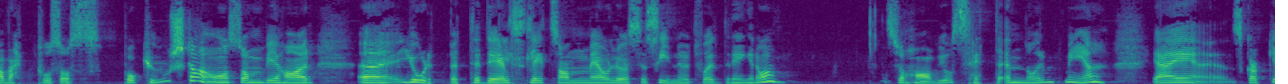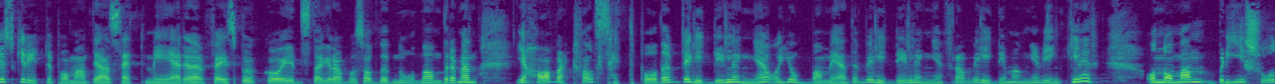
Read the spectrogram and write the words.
har vært hos oss på kurs, da, og som vi har eh, hjulpet til dels litt sånn med å løse sine utfordringer òg så har vi jo sett enormt mye. Jeg skal ikke skryte på meg at jeg har sett mer Facebook og Instagram og sånn enn noen andre, men jeg har i hvert fall sett på det veldig lenge og jobba med det veldig lenge fra veldig mange vinkler. Og når man blir så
